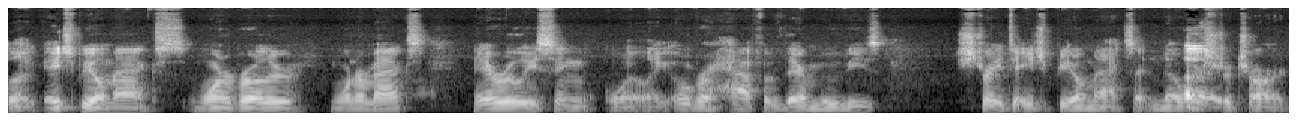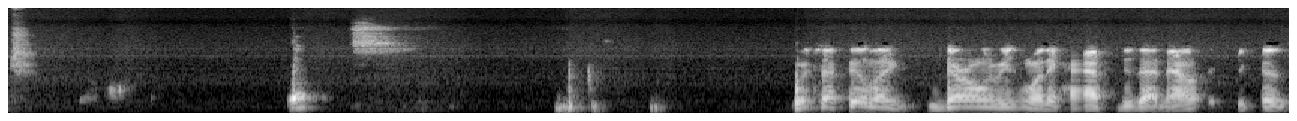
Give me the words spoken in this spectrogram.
look, HBO Max, Warner Brother, Warner Max, they're releasing what like over half of their movies straight to HBO Max at no Uh, extra charge. Which I feel like their only reason why they have to do that now is because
